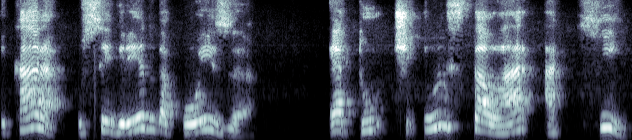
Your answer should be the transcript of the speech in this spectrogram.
e, cara, o segredo da coisa é tu te instalar aqui,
